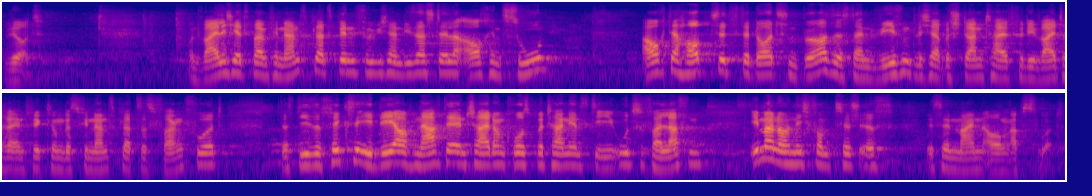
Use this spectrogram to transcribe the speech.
wird. Und weil ich jetzt beim Finanzplatz bin, füge ich an dieser Stelle auch hinzu, auch der Hauptsitz der Deutschen Börse ist ein wesentlicher Bestandteil für die weitere Entwicklung des Finanzplatzes Frankfurt. Dass diese fixe Idee auch nach der Entscheidung Großbritanniens, die EU zu verlassen, immer noch nicht vom Tisch ist, ist in meinen Augen absurd.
